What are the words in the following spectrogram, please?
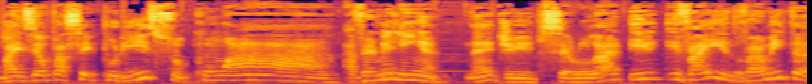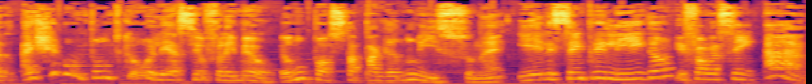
Mas eu passei por isso com a, a vermelhinha, né, de celular, e, e vai indo, vai aumentando. Aí chegou um ponto que eu olhei assim, eu falei, meu, eu não posso estar pagando isso, né? E eles sempre ligam e falam assim, ah,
